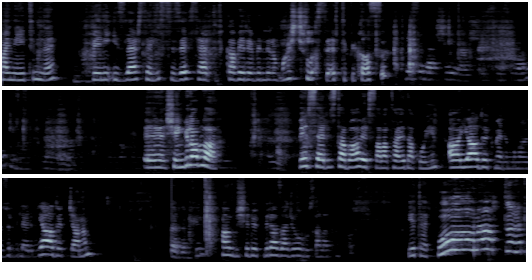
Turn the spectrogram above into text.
Online eğitimle beni izlerseniz size sertifika verebilirim. Aşçılık sertifikası. Mesela şey mı? Ee, Şengül abla ver servis tabağı ver salatayı da koyayım. Aa yağ dökmedim buna özür dilerim. Yağ dök canım. Az bir şey dök. Biraz acı oldu salata. Yeter. Oo ne yaptın?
